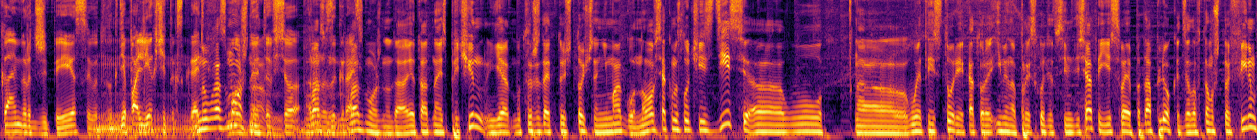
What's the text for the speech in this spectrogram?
камер, GPS, и вот где полегче, так сказать, Ну, возможно. можно это все воз- разыграть. Возможно, да. Это одна из причин. Я утверждать точ- точно не могу. Но, во всяком случае, здесь э, у э, у этой истории, которая именно происходит в 70-е, есть своя подоплека. Дело в том, что фильм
